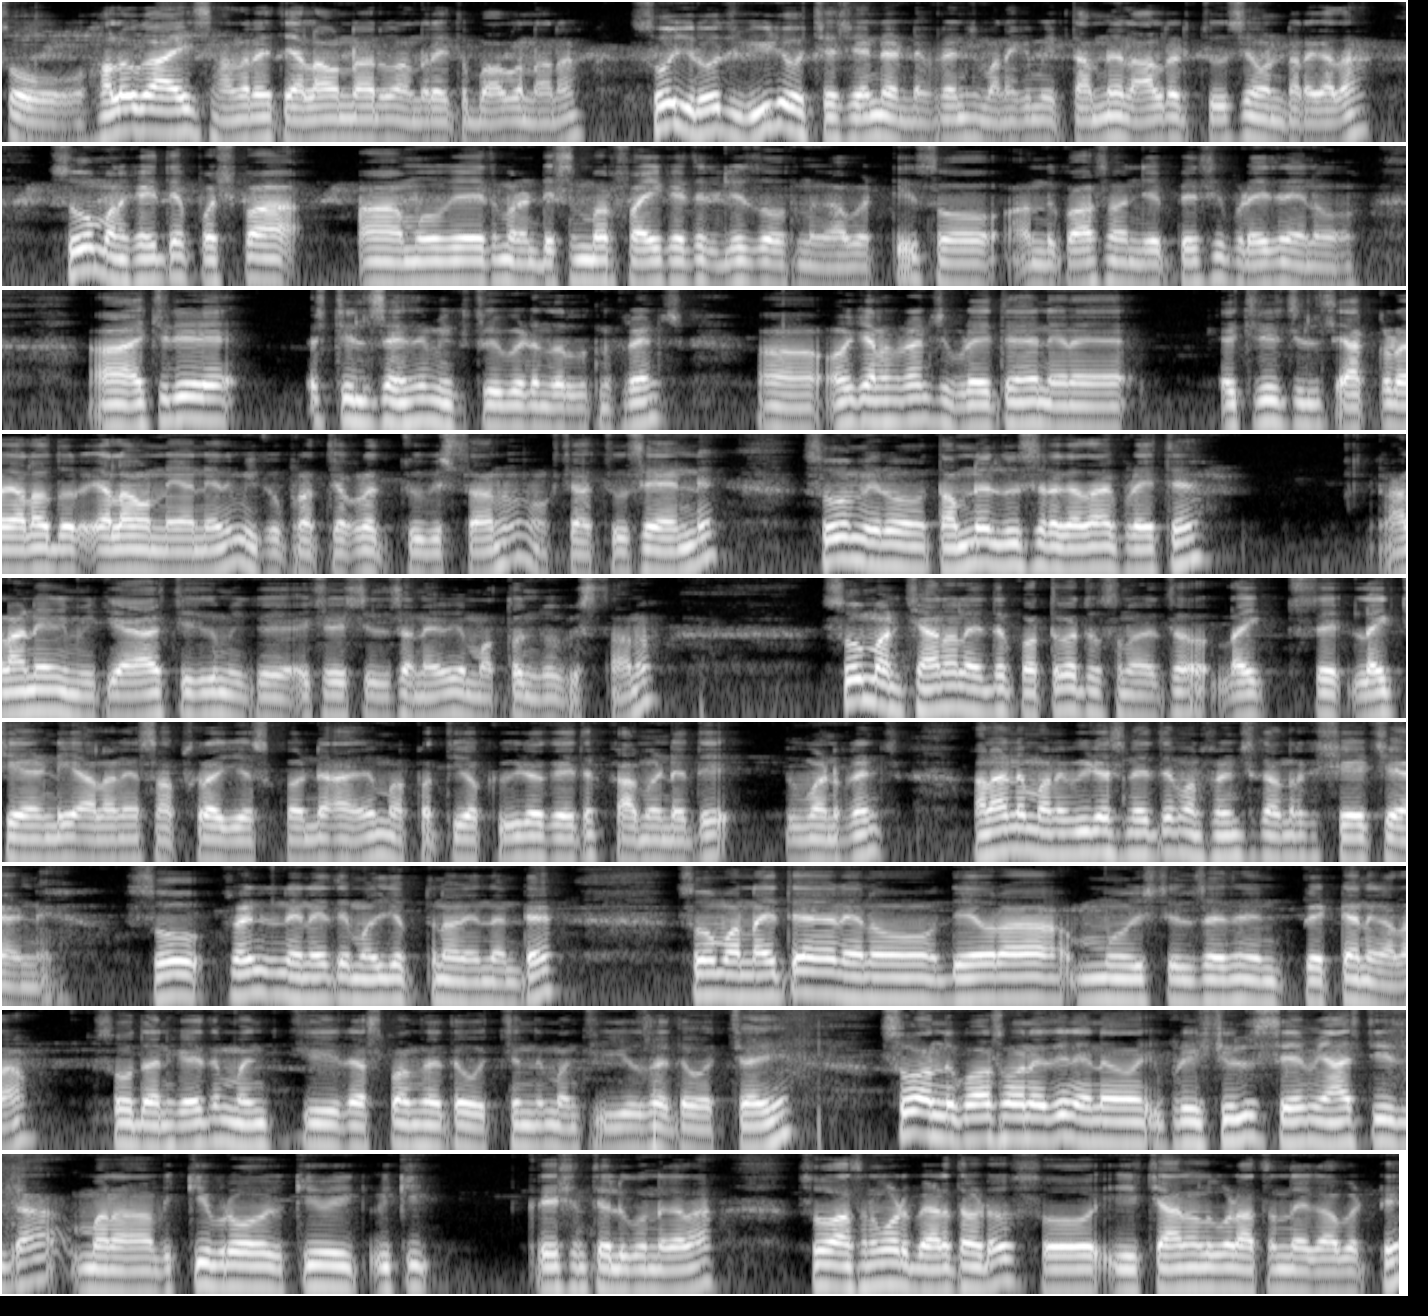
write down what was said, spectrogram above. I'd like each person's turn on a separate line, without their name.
So hello guys అందరైతే ఎలా ఉన్నారు? అందరైతే బాగున్నారా? సో ఈరోజు వీడియో వచ్చేసి ఏంటంటే ఫ్రెండ్స్ మనకి మీరు తమిళ ఆల్రెడీ చూసే ఉంటారు కదా? సో మనకైతే పుష్ప మూవీ అయితే మనం డిసెంబర్ ఫైవ్కి అయితే రిలీజ్ అవుతుంది కాబట్టి సో అందుకోసం అని చెప్పేసి ఇప్పుడైతే నేను హెచ్డి స్టిల్స్ అయితే మీకు చూపించడం జరుగుతుంది ఫ్రెండ్స్. ఓకేనా ఫ్రెండ్స్? ఇప్పుడైతే నేను హెచ్డి స్టిల్స్ ఎక్కడ ఎలా దొర ఎలా ఉన్నాయి అనేది మీకు ప్రతి ఒక్కటి చూపిస్తాను. ఒకసారి చూసేయండి. సో మీరు తమిళ చూసారు కదా ఇప్పుడైతే? అలానే మీకు యాజ్ మీకు హెచ్డి స్టిల్స్ అనేవి మొత్తం చూపిస్తాను. సో మన ఛానల్ అయితే కొత్తగా చూస్తున్నారైతే లైక్ లైక్ చేయండి అలానే సబ్స్క్రైబ్ చేసుకోండి. అదే మన ప్రతి ఒక్క వీడియోకి అయితే కామెంట్ అయితే ఇవ్వండి ఫ్రెండ్స్. అలానే మన వీడియోస్ని అయితే మన ఫ్రెండ్స్కి అందరికి షేర్ చేయండి. సో ఫ్రెండ్స్ నేనైతే మళ్ళీ చెప్తున్నాను ఏంటంటే సో మొన్న అయితే నేను దేవరా మూవీ స్టిల్స్ అయితే నేను పెట్టాను కదా. సో దానికైతే మంచి రెస్పాన్స్ అయితే వచ్చింది మంచి వ్యూస్ అయితే వచ్చాయి. సో అందుకోసం అనేది నేను ఇప్పుడు ఈ స్టిల్స్ సేమ్ యాజ్టీజ్గా మన విక్కీ బ్రో విక్కీ విక్కీ క్రియేషన్ తెలుగు ఉంది కదా. సో అతను కూడా పెడతాడు. సో ఈ ఛానల్ కూడా అతనిదే కాబట్టి.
